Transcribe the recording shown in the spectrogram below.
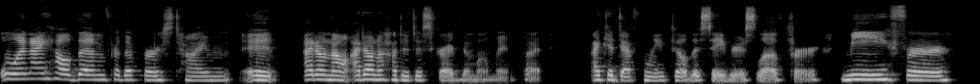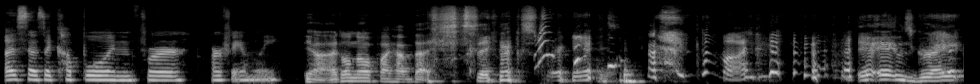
When I held them for the first time, it I don't know. I don't know how to describe the moment, but I could definitely feel the Savior's love for me, for us as a couple, and for our family. Yeah, I don't know if I have that same experience. Come on. it, it was great,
